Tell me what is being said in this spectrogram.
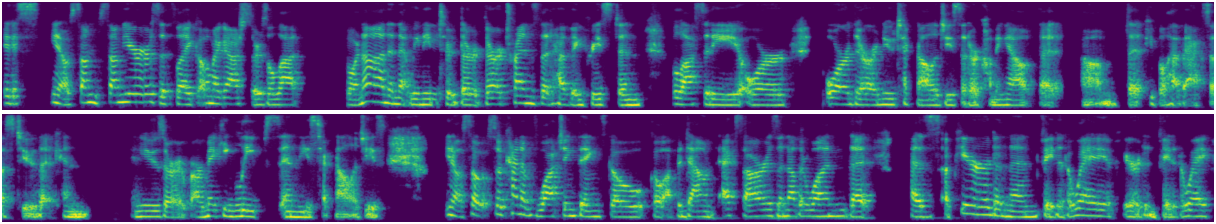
it's, you know, some some years it's like, oh my gosh, there's a lot going on and that we need to there there are trends that have increased in velocity or or there are new technologies that are coming out that um, that people have access to that can can use or are making leaps in these technologies. You know so so kind of watching things go go up and down. Xr is another one that has appeared and then faded away appeared and faded away.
